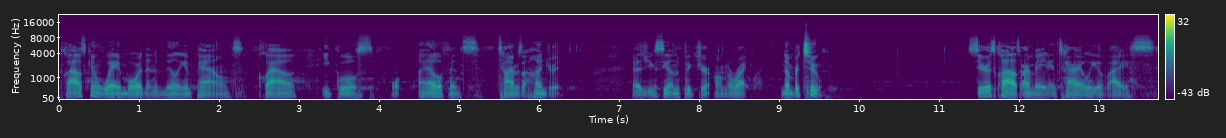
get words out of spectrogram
Clouds can weigh more than a million pounds. Cloud equals elephants times 100, as you can see on the picture on the right. Number 2. Cirrus clouds are made entirely of ice.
